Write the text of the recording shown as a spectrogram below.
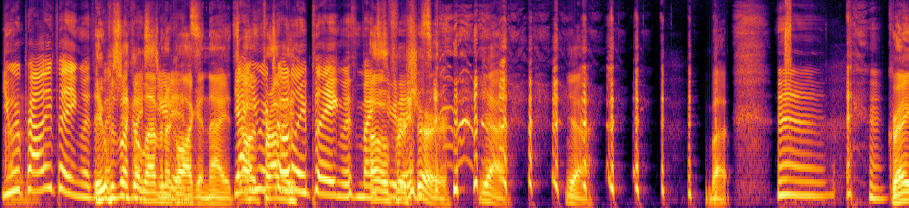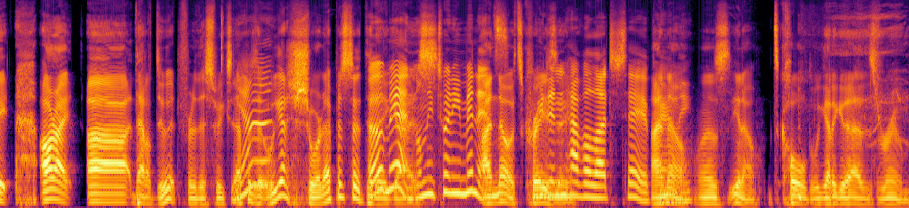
You were don't know. probably playing with. it was like eleven o'clock at night. Yeah, I you were probably, totally playing with my oh, students. for sure. Yeah, yeah. But Great. All right. Uh, that'll do it for this week's episode. Yeah. We got a short episode today. oh man, guys. only 20 minutes. I know, it's crazy. We didn't have a lot to say I know. Well, it's, you know, it's cold. We got to get out of this room.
